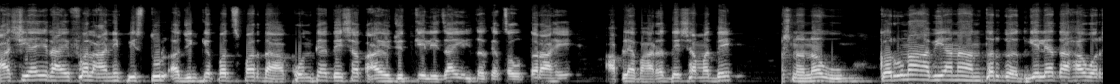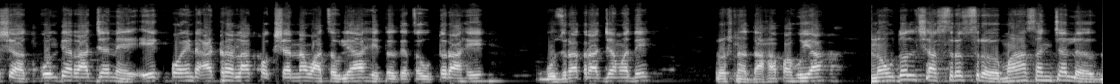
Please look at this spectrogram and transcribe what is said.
आशियाई रायफल आणि पिस्तूल अजिंक्यपद स्पर्धा कोणत्या देशात आयोजित केली जाईल? तर त्याचं उत्तर आहे आपल्या भारत देशामध्ये. प्रश्न नऊ करुणा अभियाना अंतर्गत गेल्या दहा वर्षात कोणत्या राज्याने एक पॉइंट अठरा लाख पक्ष्यांना वाचवले आहे? तर त्याचं उत्तर आहे गुजरात राज्यामध्ये. प्रश्न दहा पाहूया. नौदल शास्त्रस्त्र महासंचालक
